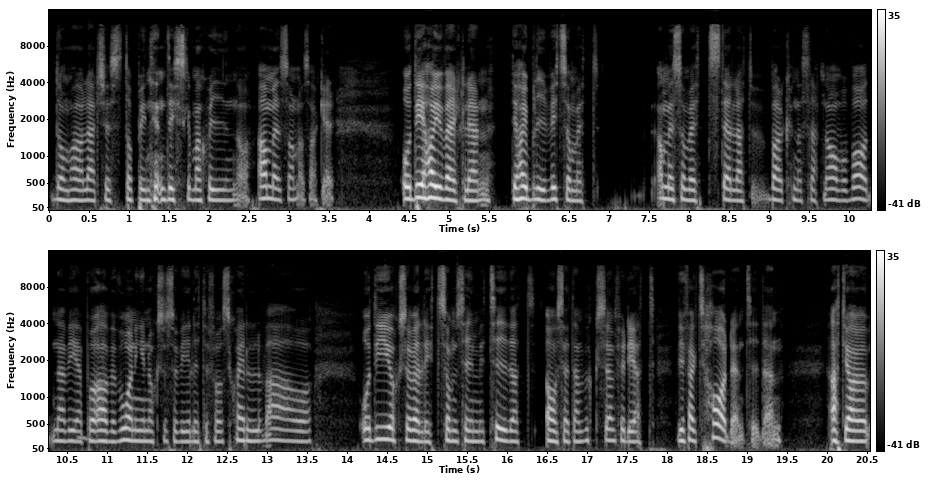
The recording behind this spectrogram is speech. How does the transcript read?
de har lärt sig stoppa in i en diskmaskin och ja, men sådana saker. Och det har ju verkligen, det har ju blivit som ett ja, men som ett ställe att bara kunna slappna av och vara när vi är på övervåningen också så vi är lite för oss själva och, och det är ju också väldigt, som du säger med tid, att avsätta en vuxen för det att vi faktiskt har den tiden. Att jag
